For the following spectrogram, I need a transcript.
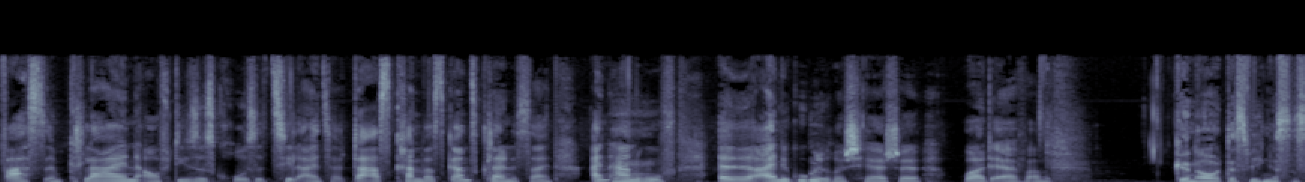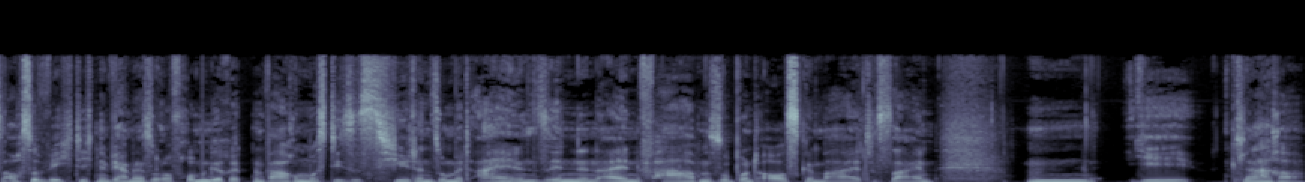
was im Kleinen auf dieses große Ziel einzahlt. Das kann was ganz Kleines sein. Ein mhm. Anruf, äh, eine Google-Recherche, whatever. Genau, deswegen ist es auch so wichtig, ne, wir haben ja so drauf rumgeritten, warum muss dieses Ziel denn so mit allen Sinnen, in allen Farben so bunt ausgemalt sein? Hm, je klarer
